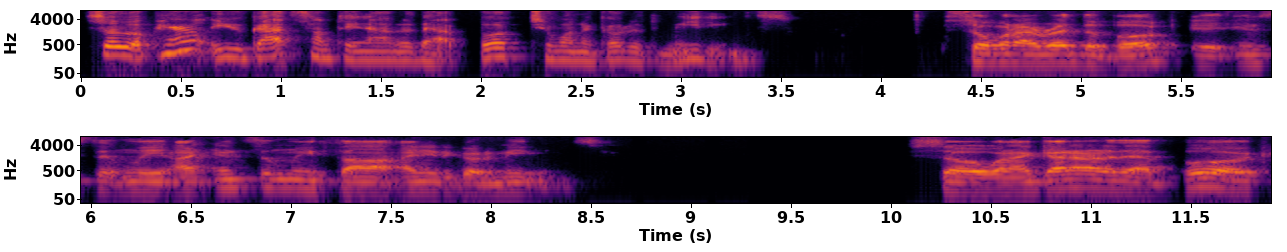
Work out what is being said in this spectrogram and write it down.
So apparently, you got something out of that book to want to go to the meetings. So when I read the book, it instantly, I instantly thought I need to go to meetings. So when I got out of that book,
